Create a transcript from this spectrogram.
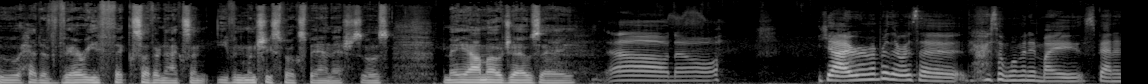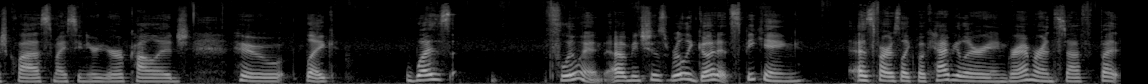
who had a very thick Southern accent, even when she spoke Spanish. So it was "Me amo Jose." Oh no. Yeah, I remember there was a there was a woman in my Spanish class my senior year of college who like was fluent. I mean, she was really good at speaking as far as like vocabulary and grammar and stuff, but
